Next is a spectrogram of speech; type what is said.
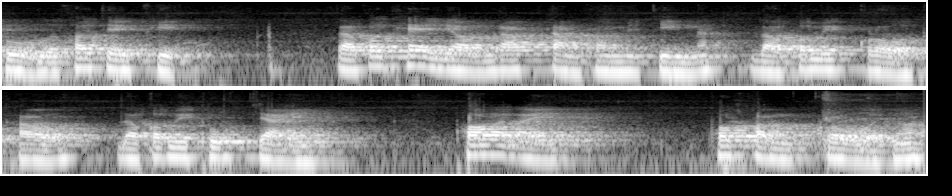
ถูกหรือเข้าใจผิด เราก็แค่ยอมรับตามความเป็นจริงนะเราก็ไม่โกรธเขา เราก็ไม่ทุกข์ใจ ราะอะไร เพราะความโกรธเนาะ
